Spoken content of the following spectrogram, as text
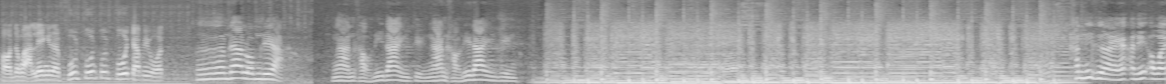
พอจังหวะเร่งก็จะฟูดฟูดฟูดฟูดครับพี่โบ๊ทเออได้อารมณ์ดีอะงานเขานี่ได้จริงๆ งานเขานี่ได้จริงๆคันนี้คืออะไรฮะ อันนี้เอาไว้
